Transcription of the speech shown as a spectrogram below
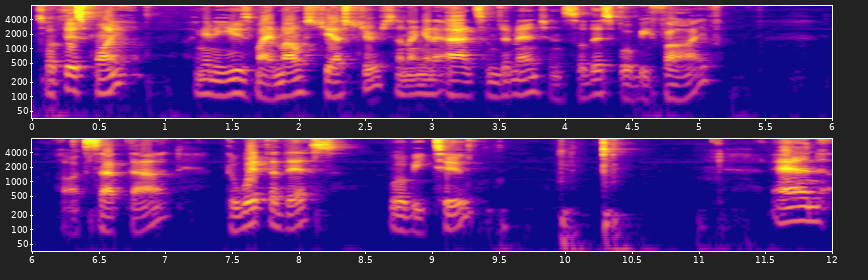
So at this point, I'm going to use my mouse gestures and I'm going to add some dimensions. So this will be 5. I'll accept that. The width of this will be 2. And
